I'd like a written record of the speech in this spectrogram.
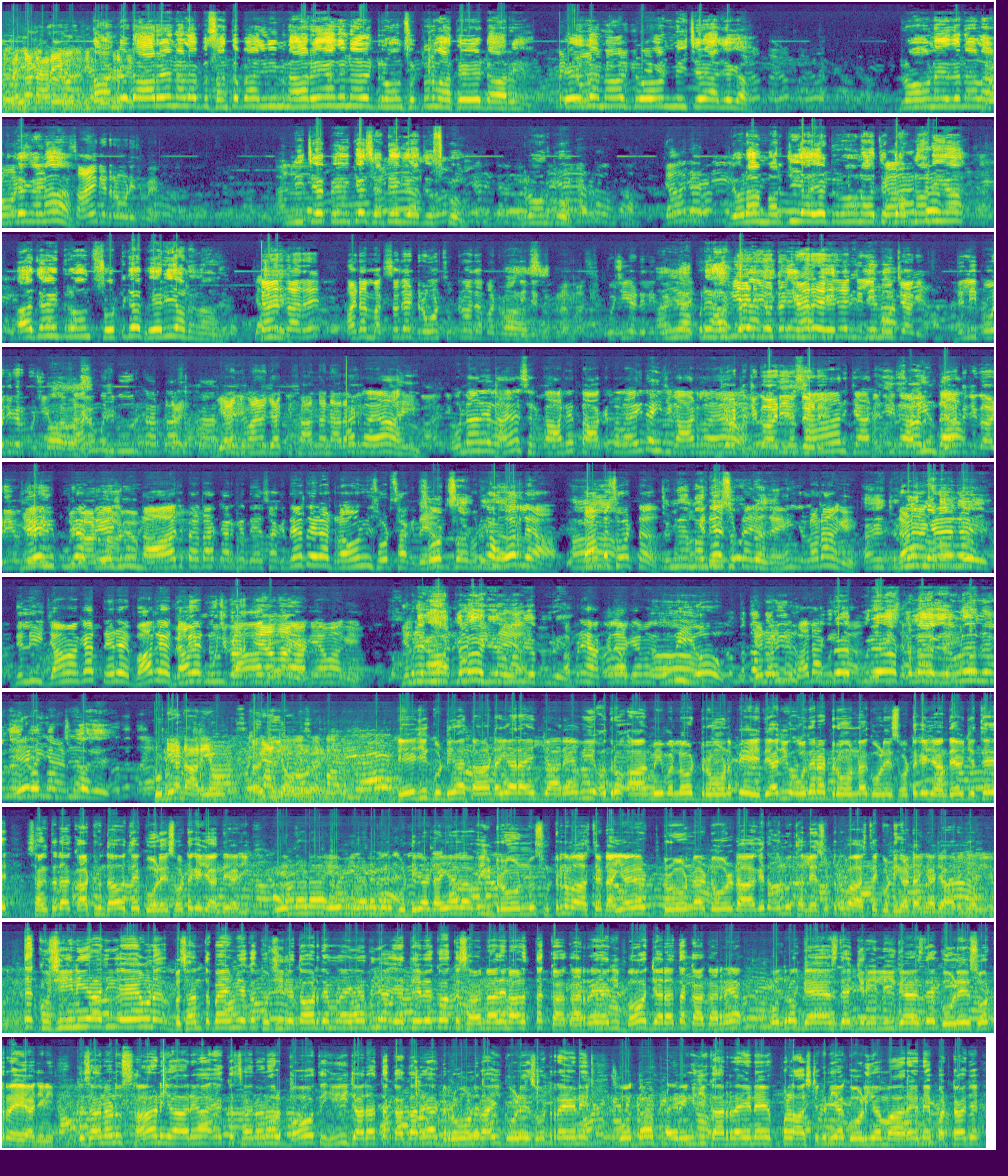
ਤੰਗ ਡਾ ਰਹੇ ਨਾਲੇ ਬਸੰਤ ਪੰਚਮੀ ਮਨਾ ਰਹੇ ਆ ਤੇ ਨਾਲੇ ਡਰੋਨ ਸੁੱਟਣ ਵਾਸਤੇ ਇਹ ਡਾ ਰਹੇ ਆ ਇਹਦੇ ਨਾਲ ਡਰੋਨ ਨੀਚੇ ਆ ਜਾਏਗਾ ड्रोन ਇਹਦੇ ਨਾਲ हट जाएगा ना साएंगे ड्रोन इसमें नीचे फेंक के छेंगे आज उसको ड्रोन को ਜਿਹੜਾ ਮਰਜੀ ਆਏ ਡਰੋਨ ਅੱਜ ਡਰਨਾ ਨਹੀਂ ਆ ਅੱਜ ਅਸੀਂ ਡਰੋਨ ਸੁੱਟ ਕੇ ਫੇਰ ਹੀ ਸਾਡਾ ਮਕਸਦ ਹੈ ਡਰੋਨ ਸੁੱਟਣਾ ਤੇ ਆਪਾਂ ਡਰੋਨ ਨੀਚੇ ਸੁੱਟਣਾ ਬਸ ਖੁਸ਼ੀ ਸਾਡੇ ਲਈ ਅਸੀਂ ਆਪਣੇ ਹੱਕ ਖੁਸ਼ੀ ਉਦੋਂ ਸ਼ਹਿਰ ਹੈ ਜਿਹੜੇ ਦਿੱਲੀ। ਪਹੁੰਚਾਂਗੇ ਦਿੱਲੀ ਪਹੁੰਚ ਕੇ ਖੁਸ਼ੀ ਮਨਾਵਾਂਗੇ ਸਾਨੂੰ ਮਜਬੂਰ ਕਰਤਾ ਸਰਕਾਰ ਜੈ ਜਵਾਨ ਜੈ ਕਿਸਾਨ ਦਾ ਨਾਰਾ ਲਾਇਆ ਅਸੀਂ ਉਹਨਾਂ ਨੇ ਲਾਇਆ ਸਰਕਾਰ ਨੇ ਤਾਕਤ ਲਾਈ ਤੇ ਅਸੀਂ ਜਗਾੜ ਲਾਇਆ ਜੱਟ ਜਗਾੜੀ ਹੁੰਦੇ ਨੇ। ਕਿਸਾਨ ਜੱਟ ਜਗਾੜੀ ਹੁੰਦਾ ਜੱਟ ਜਗਾੜੀ ਹੁੰਦੇ ਜੇ ਅਸੀਂ ਨੇ, ਪੂਰੇ ਜਗਾੜ ਦੇਸ਼ ਨੂੰ। ਨਾਜ ਪੈਦਾ ਕਰਕੇ ਦੇ ਸਕਦੇ ਆ ਤੇ ਇਹਦਾ ਡਰਾਉਨ ਵੀ ਸੁੱਟ ਸਕਦੇ ਆ ਉਹਨੇ। ਹੋਰ ਲਿਆ। ਬੰਬ ਸੁੱਟ ਕਿੰਨੇ ਸੁੱਟੇ। ਜਾਂਦੇ ਅਸੀਂ ਲੜਾਂਗੇ ਲੜਾਂਗੇ ਦਿੱਲੀ ਜਾਵਾਂਗੇ ਤੇਰੇ ਵਾਅਦੇ ਦਾਅਵੇ ਤੂੰ ਜਾ ਕੇ ਆਵਾਂਗੇ। ਆਪਣੇ ਹੱਕ ਲੈ ਕੇ ਆਵਾਂਗੇ ਪੂਰੇ। ਆਪਣੇ ਹੱਕ ਲੈ ਕੇ ਆਵਾਂਗੇ ਉਹ ਵੀ ਉਹ ਜਿਹੜੇ ਵਾਅਦਾ ਪੂਰੇ ਕੀਤਾ ਪੂਰੇ ਹੱਕ ਲੈ ਕੇ ਆਉਣੇ ਇਹ ਜੋ ਮਰਜ਼ੀ ਹੋ ਜੇ ਗੁੱਡੀਆਂ ਡਾ ਰਹੇ ਹੋ ਕੀ ਕਹਿਣਾ ਚਾਹੋਗੇ ਇਸ ਬਾਰੇ ਇਹ ਜੀ ਗੁੱਡੀਆਂ ਤਾਂ ਡਾਈਆਂ ਰਾਹੀਂ ਜਾ ਰਹੇ ਵੀ ਉਧਰੋਂ ਆਰਮੀ ਵੱਲੋਂ ਡਰੋਨ ਭੇਜਦੇ ਆ ਜੀ ਉਹਦੇ ਨਾਲ ਡਰੋਨ ਨਾਲ ਗੋਲੇ ਸੁੱਟ ਕੇ ਜਾਂਦੇ ਆ ਜਿੱਥੇ ਸੰਗਤ ਦਾ ਇਕੱਠ ਹੁੰਦਾ ਉੱਥੇ ਗੋਲੇ ਸੁੱਟ ਕੇ ਜਾਂਦੇ ਆ ਜੀ। ਇਹਨਾਂ ਨਾਲ ਇਹ ਵੀਰਾਂ ਨੇ ਫਿਰ ਗੁੱਡੀਆਂ ਡਾਈਆਂ ਵਾ ਵੀ ਡਰੋਨ ਨੂੰ ਸੁੱਟਣ ਵਾਸਤੇ ਡਾਈਆਂ ਜਾਂ ਡਰੋਨ ਨਾਲ ਡੋਰ ਡਾ ਕੇ ਤੇ ਉਹਨੂੰ ਥੱਲੇ ਸੁੱਟਣ ਵਾਸਤੇ ਗੁੱਡੀਆਂ ਡਾਈਆਂ ਜਾ ਰਹੀਆਂ ਜੀ ਇਹਨਾਂ ਤੇ ਖੁਸ਼ੀ ਨਹੀਂ ਆ ਜੀ ਇਹ ਹੁਣ ਬਸੰਤ ਪੰਚਮੀ ਇੱਕ ਖੁਸ਼ੀ ਦੇ ਤੌਰ ਤੇ ਮਨਾਈ ਜਾਂਦੀ ਆ ਇੱਥੇ ਵੇਖੋ ਕਿਸਾਨਾਂ ਦੇ ਨਾਲ ਧੱਕਾ ਕਰ ਰਹੇ ਆ ਜੀ, ਬਹੁਤ ਜ਼ਿਆਦਾ ਧੱਕਾ ਕਰ ਰਹੇ ਆ। ਉਧਰੋਂ ਗੈਸ ਦੇ, ਜ਼ਰੀਲੀ ਗੈਸ ਦੇ ਗੋਲੇ ਸੁੱਟ ਰਹੇ ਆ ਜੀ ਨਹੀਂ। ਕਿਸਾਨਾਂ ਨੂੰ ਸਾਹ ਨਹੀਂ ਆ ਰਿਹਾ, ਇਹ ਕਿਸਾਨਾਂ ਨਾਲ ਬਹੁਤ ਹੀ ਜ਼ਿਆਦਾ ਧੱਕਾ ਕਰ ਰਿਹਾ ਡਰੋਨ ਰਾਹੀਂ ਗੋਲੇ ਸੁੱਟ ਰਹੇ ਨੇ, ਉਦਾਂ ਫਾਇਰਿੰਗ ਜੀ ਕਰ ਰਹੇ ਨੇ, ਪਲਾਸਟਿਕ ਦੀਆਂ ਗੋਲੀਆਂ ਮਾਰ ਰਹੇ ਨੇ, ਪੱਟਾਂ 'ਚ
